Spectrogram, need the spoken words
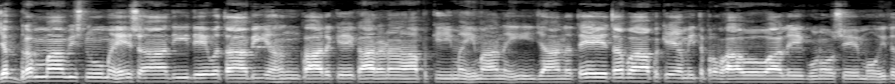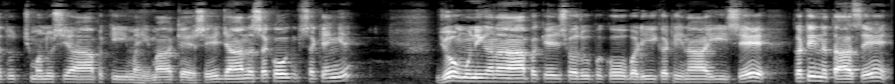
जब ब्रह्मा, विष्णु, महेश आदि देवता भी अहंकार के कारण आपकी महिमा नहीं जानते, तब आपके अमित प्रभाव वाले गुणों से मोहित तुच्छ मनुष्य आपकी महिमा कैसे जान सको, सकेंगे? जो मुनिगण आपके स्वरूप को बड़ी कठिनाई से कठिनता से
